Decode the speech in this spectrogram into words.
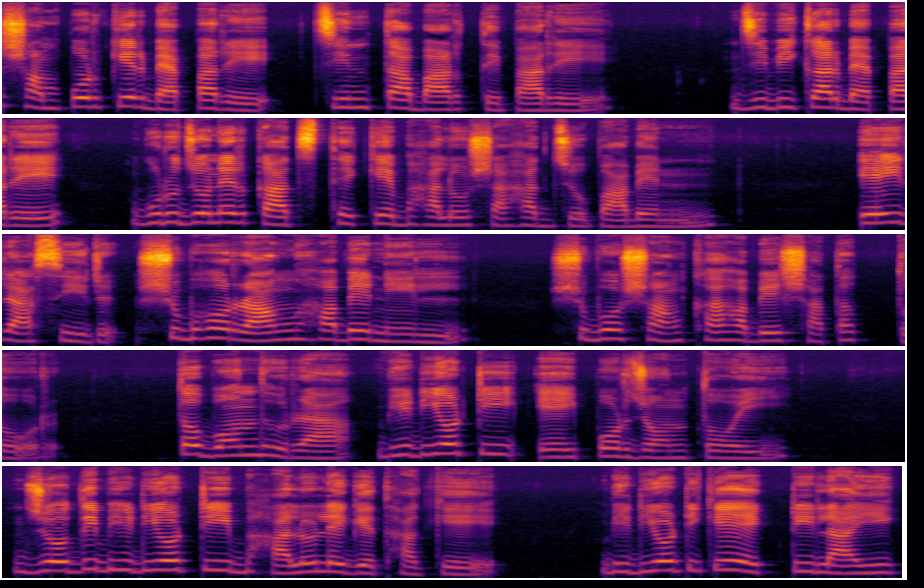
সম্পর্কের ব্যাপারে চিন্তা বাড়তে পারে। জীবিকার ব্যাপারে গুরুজনের কাছ থেকে ভালো সাহায্য পাবেন। এই রাশির শুভ রং হবে নীল, শুভ সংখ্যা হবে সাতাত্তর। তো বন্ধুরা, ভিডিওটি এই পর্যন্তই। যদি ভিডিওটি ভালো লেগে থাকে, ভিডিওটিকে একটি লাইক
